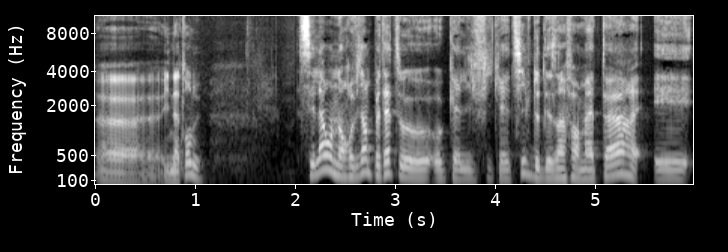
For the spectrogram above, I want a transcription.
euh, inattendus. C'est là où on en revient peut-être au, qualificatif de désinformateur et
